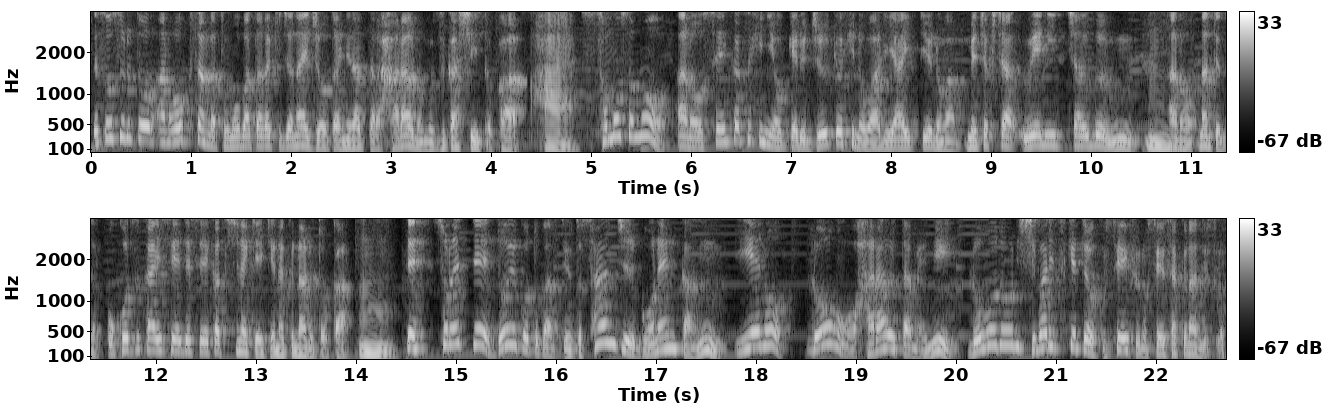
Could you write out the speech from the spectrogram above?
でそうするとあの奥さんが共働きじゃない状態になったら払うの難しいとかはい。そもそもあの生活費における住居費の割合っていうのがめちゃくちゃ上に行っちゃう分、うんあのなんていうんだろうお小遣い制で生活しなきゃいけなくなるとかうん。でそれってどういうことかっていうと35年間家のローンを払うために労働に縛り付けておく政府の政策なんですよ。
